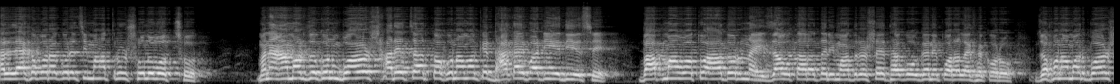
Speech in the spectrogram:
আর লেখাপড়া করেছি মাত্র ষোলো বছর। মানে আমার যখন বয়স সাড়ে চার, তখন আমাকে ঢাকায় পাঠিয়ে দিয়েছে। বাপ মা অত আদর নাই, যাও তাড়াতাড়ি মাদ্রাসায় থাকো, ওখানে পড়ালেখা করো। যখন আমার বয়স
